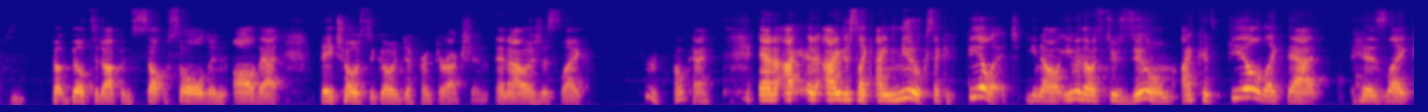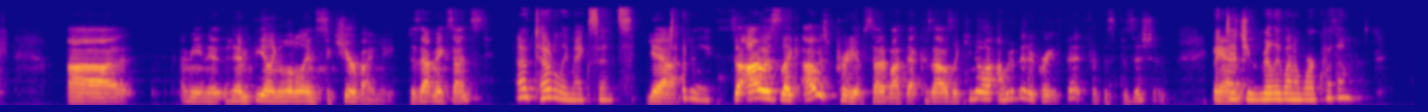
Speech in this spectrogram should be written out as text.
built it up and so- sold and all that they chose to go a different direction. And I was just like hmm, okay. And I and I just like I knew because I could feel it you know even though it's through Zoom I could feel like that his like uh I mean him feeling a little insecure by me. Does that make sense Oh, totally makes sense. Yeah. Totally. So I was like, I was pretty upset about that because I was like, you know what? I would have been a great fit for this position. But and did you really want to work with him?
